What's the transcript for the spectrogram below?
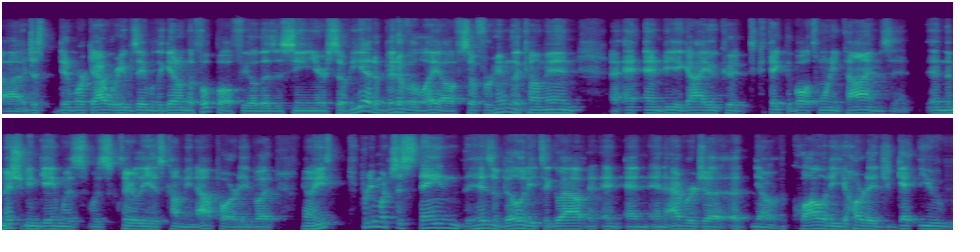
Uh, it just didn't work out where he was able to get on the football field as a senior. So he had a bit of a layoff. So for him to come in and, and be a guy who could, take the ball 20 times, and, and the Michigan game was was clearly his coming out party. But you know he's pretty much sustained his ability to go out and and, and average a, a, you know quality yardage, get you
